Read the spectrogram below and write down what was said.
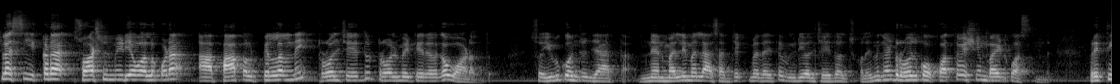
ప్లస్ ఇక్కడ సోషల్ మీడియా వాళ్ళు కూడా ఆ పాపల పిల్లల్ని ట్రోల్ చేయొద్దు ట్రోల్ మెటీరియల్గా వాడొద్దు. సో ఇవి కొంచెం జాగ్రత్త. నేను మళ్ళీ మళ్ళీ ఆ సబ్జెక్ట్ మీద అయితే వీడియోలు చేయదలుచుకోవాలి ఎందుకంటే రోజుకు ఒక కొత్త విషయం బయటకు వస్తుంది. ప్రతి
